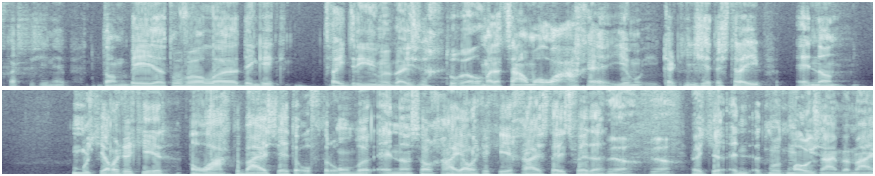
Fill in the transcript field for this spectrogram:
straks gezien hebt. Dan ben je toch wel, eh, denk ik, twee, drie uur mee bezig. Toch wel? Maar dat zijn allemaal laag, hè. Je, moet- kijk, je zet een streep en dan moet je elke keer een laag erbij zetten of eronder. En dan zo ga je elke keer ga je steeds verder. Ja, ja. Weet je, en het moet mooi zijn bij mij.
